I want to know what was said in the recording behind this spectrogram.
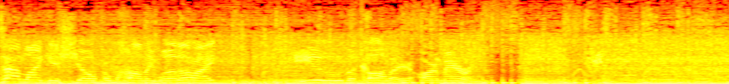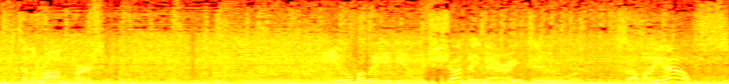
Tom Leykis Show from Hollywood. All right. You, the caller, are married. To the wrong person. You believe you should be married to somebody else.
